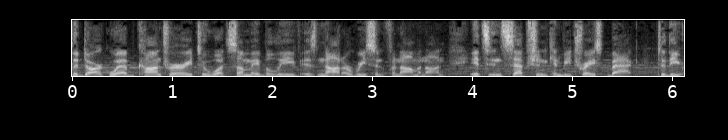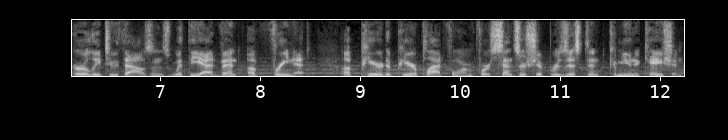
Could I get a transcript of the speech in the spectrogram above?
The dark web, contrary to what some may believe, is not a recent phenomenon. Its inception can be traced back to the early 2000s with the advent of Freenet, a peer-to-peer platform for censorship-resistant communication.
